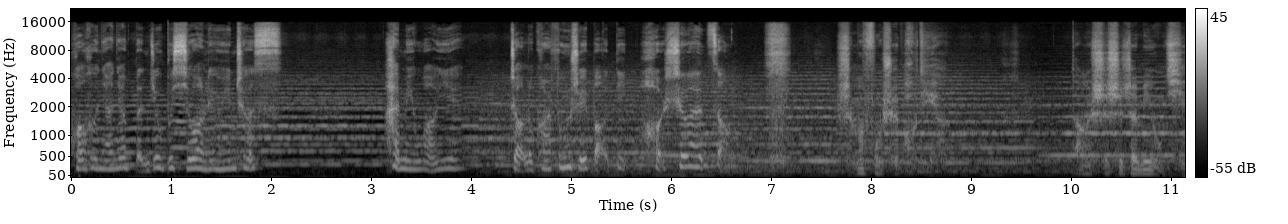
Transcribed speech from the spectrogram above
皇后娘娘本就不希望凌云彻死，还命王爷找了块风水宝地，好生安葬。什么风水宝地啊？当时是朕命永琪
